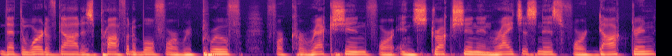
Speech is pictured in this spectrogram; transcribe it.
that the Word of God is profitable for reproof, for correction, for instruction in righteousness, for doctrine.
